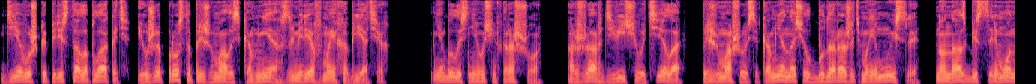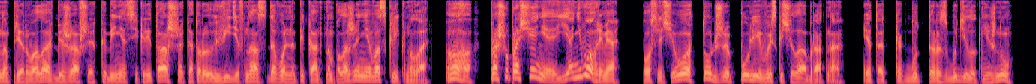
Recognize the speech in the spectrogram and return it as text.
Девушка перестала плакать и уже просто прижималась ко мне, замерев в моих объятиях. Мне было с ней очень хорошо, а жар девичьего тела, прижимавшегося ко мне, начал будоражить мои мысли, но нас бесцеремонно прервала вбежавшая в кабинет секретарша, которая, увидев нас в довольно пикантном положении, воскликнула. «О, прошу прощения, я не вовремя!» После чего тут же пулей выскочила обратно. Это как будто разбудило княжну,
